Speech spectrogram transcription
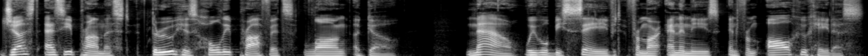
Just as he promised through his holy prophets long ago. Now we will be saved from our enemies and from all who hate us.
